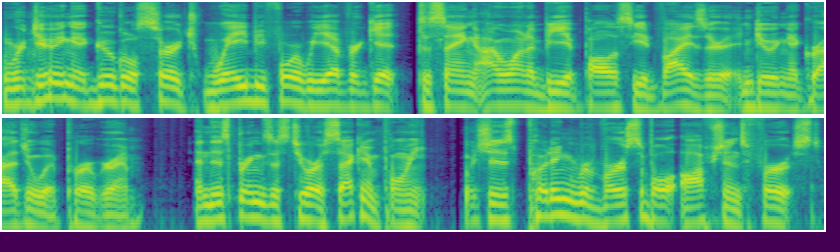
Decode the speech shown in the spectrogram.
we're doing a Google search way before we ever get to saying, I want to be a policy advisor and doing a graduate program. And this brings us to our second point, which is putting reversible options first.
